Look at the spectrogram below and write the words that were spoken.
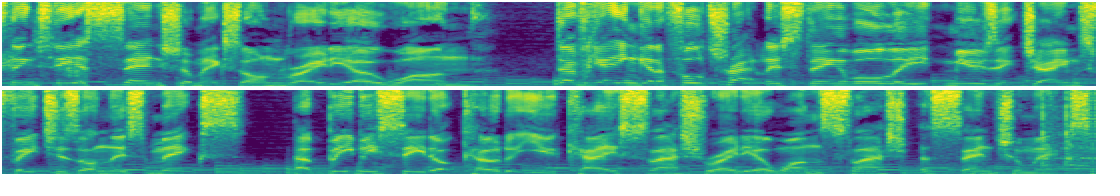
Listening to the Essential Mix on Radio 1. Don't forget you can get a full track listing of all the music James features on this mix at bbc.co.uk slash radio 1 slash essential mix.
